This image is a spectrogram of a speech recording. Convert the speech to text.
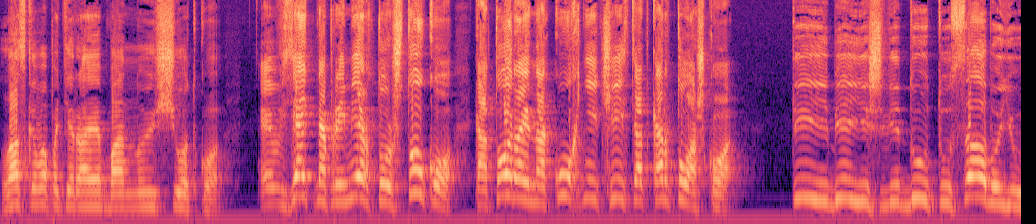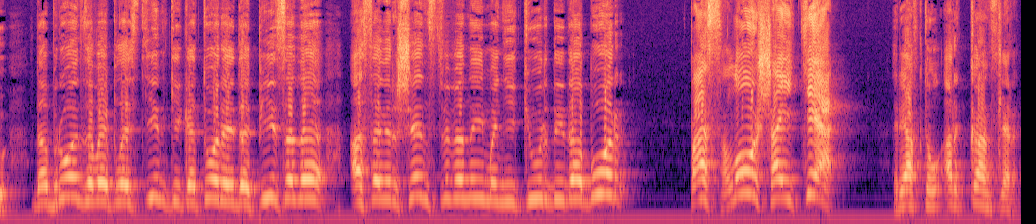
ласково потирая банную щетку. Взять, например, ту штуку, которой на кухне чистят картошку. Ты имеешь в виду ту самую, на бронзовой пластинке которой написано «Осовершенствованный маникюрный набор»? «Послушайте!» – рявкнул арканцлер.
